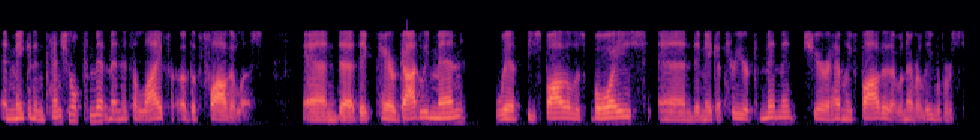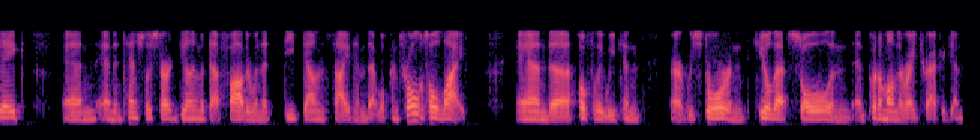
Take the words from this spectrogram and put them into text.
and make an intentional commitment into life of the fatherless. And uh, they pair godly men with these fatherless boys, and they make a three-year commitment, share a heavenly Father that will never leave or forsake, and and intentionally start dealing with that father when that's deep down inside him that will control his whole life. And uh, hopefully, we can uh, restore and heal that soul and and put him on the right track again.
